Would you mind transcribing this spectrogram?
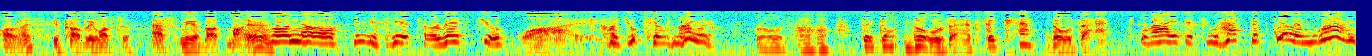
All right. He probably wants to ask me about Meyer. And... Oh, no. He's here to arrest you Why? because you killed Meyer. Rosa, they don't know that. They can't know that. Why did you have to kill him? Why?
